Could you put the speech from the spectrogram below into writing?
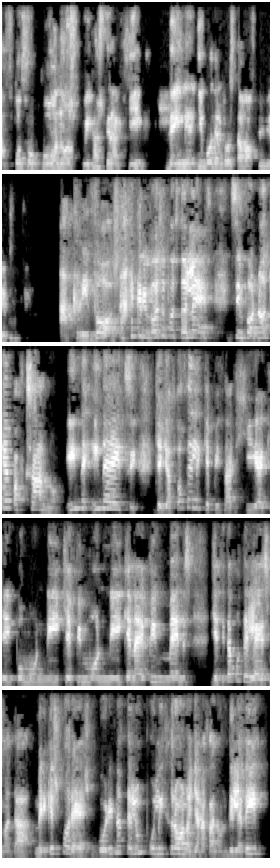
αυτός ο πόνος που είχα στην αρχή δεν είναι τίποτε μπροστά από αυτήν την εμπειρία. Ακριβώς, ακριβώς όπως το λες. Συμφωνώ και επαυξάνω. Είναι, είναι έτσι. Και γι' αυτό θέλει και πειθαρχία και υπομονή και επιμονή και να επιμένεις. Γιατί τα αποτελέσματα μερικές φορές μπορεί να θέλουν πολύ χρόνο για να φανούν. Δηλαδή,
